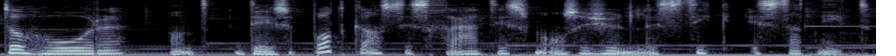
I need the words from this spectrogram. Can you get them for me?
te horen. Want deze podcast is gratis, maar onze journalistiek is dat niet.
